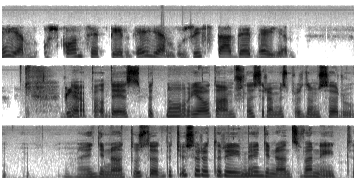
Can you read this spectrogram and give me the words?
ejam, uz koncertiem ejam, uz izstādēm ejam. Vi... Jā, paldies, bet, nu, jautājumu šlesaram es, protams, varu mēģināt uzdot, bet jūs varat arī mēģināt zvanīt.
